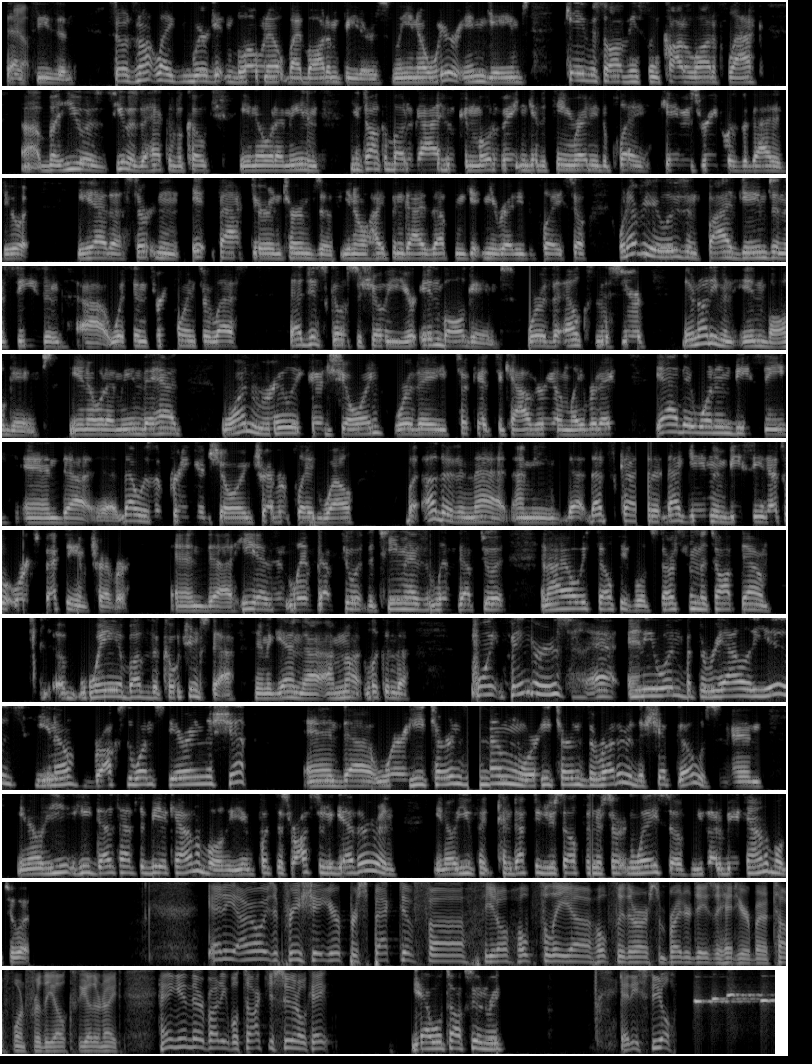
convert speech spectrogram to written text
that yeah. season. So it's not like we're getting blown out by bottom feeders. You know, we are in games. Kavis obviously caught a lot of flack, uh, but he was he was a heck of a coach. You know what I mean? And you talk about a guy who can motivate and get a team ready to play. Kavis Reed was the guy to do it. He had a certain it factor in terms of you know hyping guys up and getting you ready to play. So whenever you're losing five games in a season uh, within three points or less, that just goes to show you you're in ball games. Where the Elks this year they're not even in ball games. You know what I mean? They had one really good showing where they took it to Calgary on Labor Day. Yeah, they won in BC, and uh, that was a pretty good showing. Trevor played well, but other than that, I mean, that that's kind of that game in BC. That's what we're expecting of Trevor. and uh, he hasn't lived up to it. The team hasn't lived up to it. And I always tell people it starts from the top down, way above the coaching staff. And again, I'm not looking to point fingers at anyone, but the reality is, you know, Brock's the one steering the ship. And uh, where he turns them, where he turns the rudder, the ship goes. And you know, he he does have to be accountable. You put this roster together, and you know you've conducted yourself in a certain way, so you got to be accountable to it. Eddie, I always appreciate your perspective. Uh, you know, hopefully, uh, hopefully there are some brighter days ahead here, but a tough one for the Elks the other night. Hang in there, buddy. We'll talk to you soon. Okay. Yeah, we'll talk soon, Reed. Eddie Steele.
